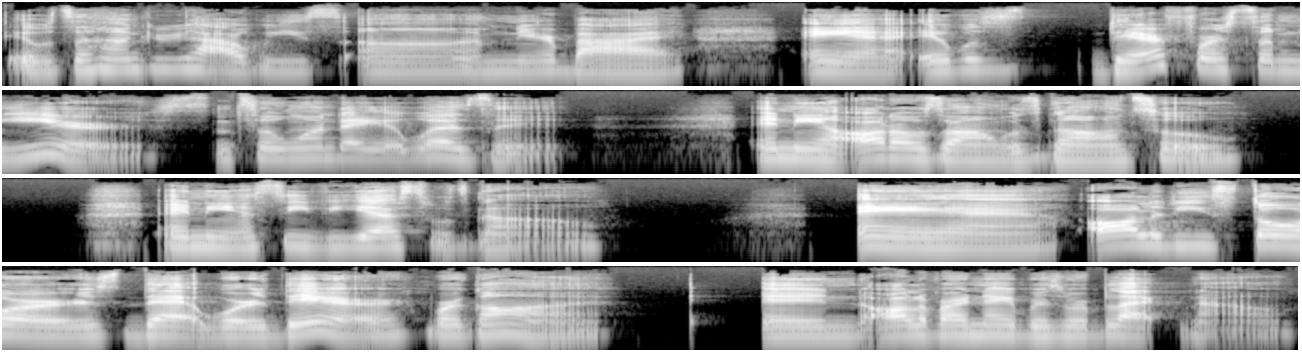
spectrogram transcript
It was a Hungry Howie's um, nearby, and it was there for some years until one day it wasn't. And then AutoZone was gone too. And then CVS was gone. And all of these stores that were there were gone. And all of our neighbors were black now.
